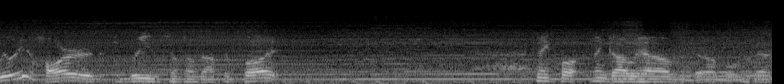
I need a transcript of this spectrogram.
really hard to breathe sometimes after, but thank, thank God we have uh, both there.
